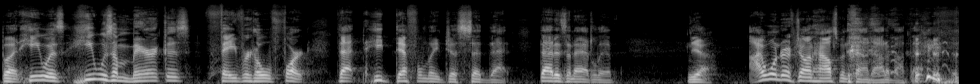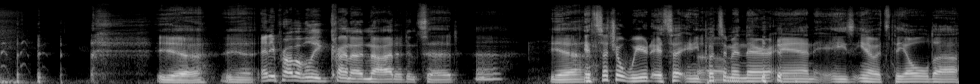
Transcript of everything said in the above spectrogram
but he was he was America's favorite old fart. That he definitely just said that. That is an ad lib. Yeah. I wonder if John Houseman found out about that. Yeah, yeah. And he probably kind of nodded and said, uh, "Yeah." It's such a weird. It's a, and he puts him in there, and he's you know it's the old uh,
